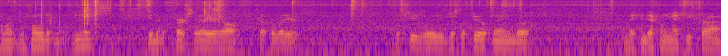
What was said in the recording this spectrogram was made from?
I like to hold it like this. Get that first layer off, a couple layers. It's usually just a feel thing, but they can definitely make you fry.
